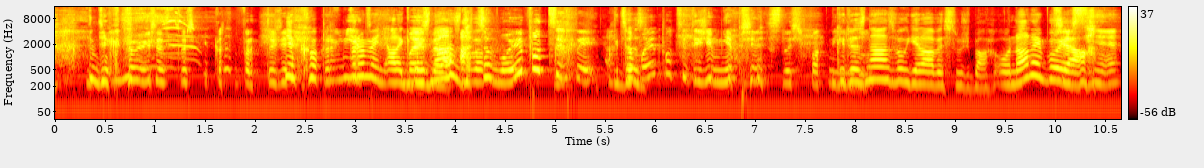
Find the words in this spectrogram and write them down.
Děkuji, že jsi to řekla, protože jako, první promiň, ale kdo z nás dvou... A co moje pocity? A kdo co moje pocity, že mě přinesly špatný Kdo jídlo? z nás dvou dělá ve službách? Ona nebo Přesně. já? Přesně.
